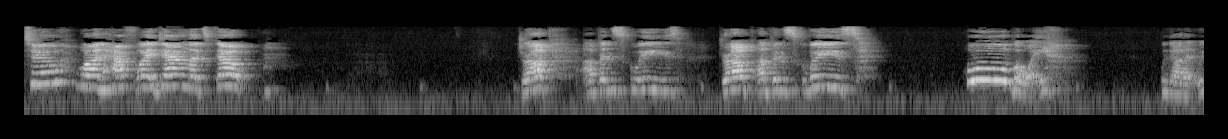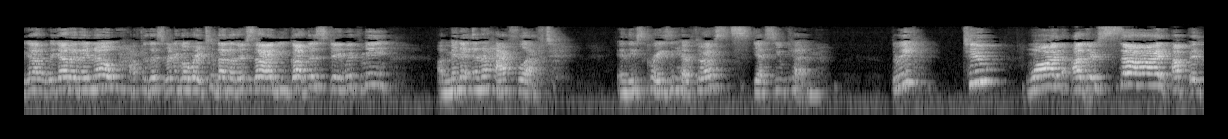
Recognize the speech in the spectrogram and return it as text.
two, one, halfway down, let's go. Drop, up and squeeze. Drop, up and squeeze. Whoo, boy. We got it, we got it, we got it. I know. After this, we're gonna go right to that other side. You've got this, stay with me. A minute and a half left in these crazy hip thrusts. Yes, you can. Three, two, one. Other side, up and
